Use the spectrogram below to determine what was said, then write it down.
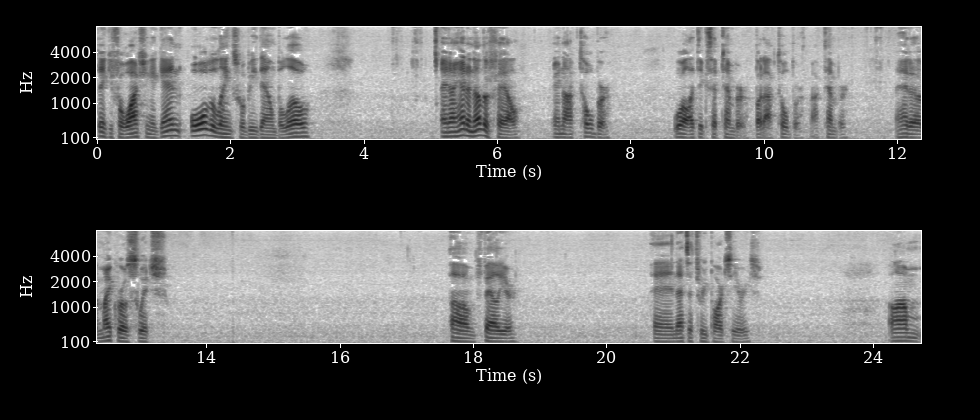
Thank you for watching again. All the links will be down below. And I had another fail in October. Well, I think September, but October, October. I had a micro switch um, failure. And that's a three-part series. Um,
